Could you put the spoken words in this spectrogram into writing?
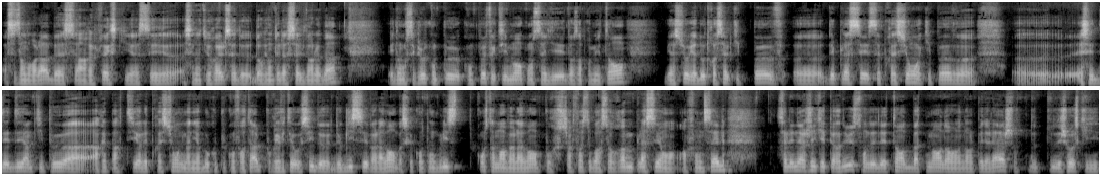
à ces endroits-là, ben, c'est un réflexe qui est assez assez naturel, c'est d'orienter la selle vers le bas. Et donc c'est quelque chose qu'on peut qu'on peut effectivement conseiller dans un premier temps. Bien sûr, il y a d'autres selles qui peuvent euh, déplacer ces pressions et qui peuvent euh, euh, essayer d'aider un petit peu à, répartir les pressions de manière beaucoup plus confortable pour éviter aussi de, glisser vers l'avant. Parce que quand on glisse constamment vers l'avant pour chaque fois se voir se replacer en, fond de selle, c'est l'énergie qui est perdue, ce sont des, des temps de battement dans, le pédalage, toutes des choses qui,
